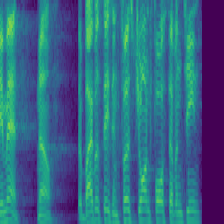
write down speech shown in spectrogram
Amen. Now, the Bible says in 1 John 4 17,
